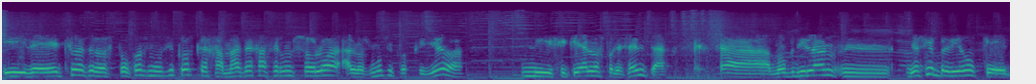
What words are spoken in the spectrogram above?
Y de hecho es de los pocos músicos que jamás deja hacer un solo a, a los músicos que lleva. Ni siquiera los presenta. O sea, Bob Dylan, mm, yo siempre digo que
